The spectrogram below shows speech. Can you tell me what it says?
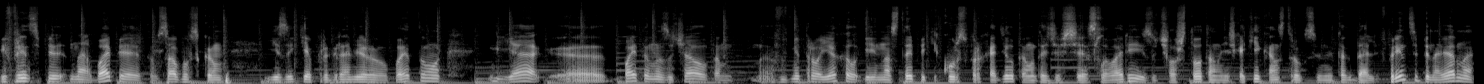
и, в принципе, на БАПе, этом сабовском, языке программировал, поэтому я э, Python изучал, там, в метро ехал и на степике курс проходил, там вот эти все словари, изучал, что там есть, какие конструкции, ну и так далее. В принципе, наверное,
